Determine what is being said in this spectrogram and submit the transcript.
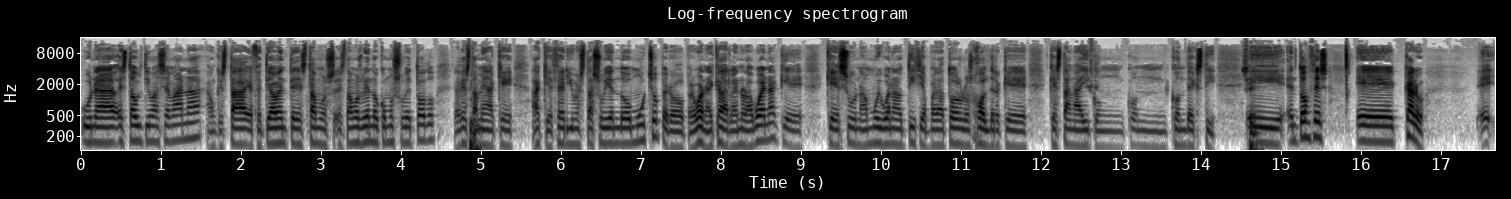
una esta última semana, aunque está efectivamente estamos, estamos viendo cómo sube todo, gracias también a que, a que Ethereum está subiendo mucho, pero, pero bueno, hay que darle enhorabuena, que, que es una muy buena noticia para todos los holders que, que están ahí con, con, con DexT. Y entonces, eh, claro, eh,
